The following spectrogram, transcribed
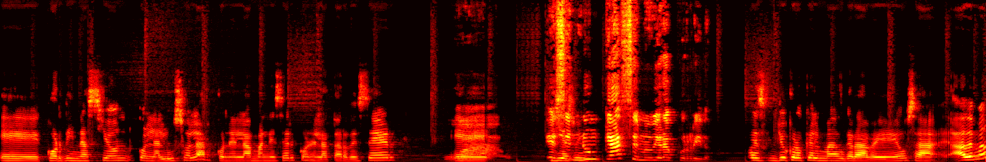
eh, coordinación con la luz solar, con el amanecer, con el atardecer. Wow. Eh, Ese nunca se me hubiera ocurrido. Pues yo creo que el más grave, ¿eh? o sea, además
